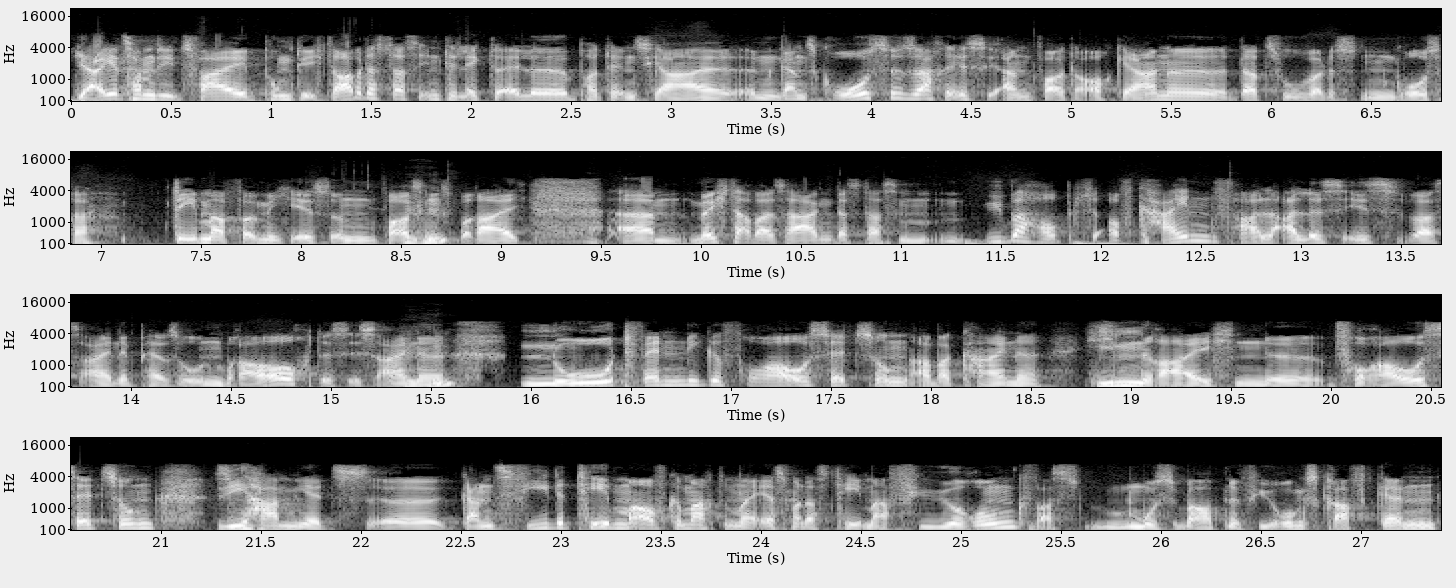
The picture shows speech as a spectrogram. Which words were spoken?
Ja, jetzt haben Sie zwei Punkte. Ich glaube, dass das intellektuelle Potenzial eine ganz große Sache ist. Ich antworte auch gerne dazu, weil es ein großer Thema für mich ist und. Forschungsbereich. Mhm. Ähm, möchte aber sagen, dass das überhaupt auf keinen Fall alles ist, was eine Person braucht. Es ist eine mhm. notwendige Voraussetzung, aber keine hinreichende Voraussetzung. Sie haben jetzt äh, ganz viele Themen aufgemacht und mal erstmal das Thema Führung. Was muss überhaupt eine Führungskraft kennen?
